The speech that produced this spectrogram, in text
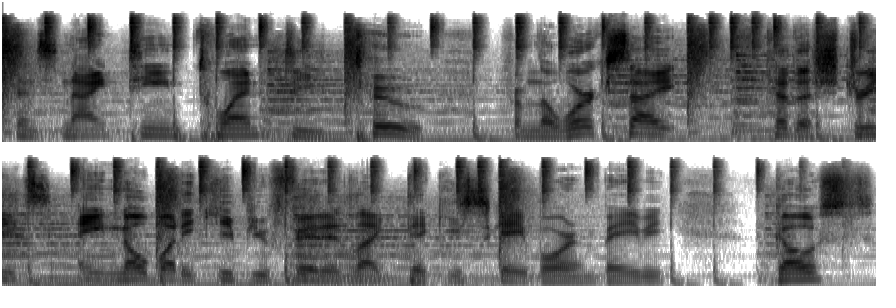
since 1922. From the work site to the streets, ain't nobody keep you fitted like Dickies Skateboarding, baby. Ghost,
